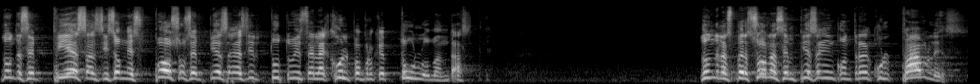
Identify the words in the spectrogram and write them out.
Donde se empiezan, si son esposos, se empiezan a decir, tú tuviste la culpa porque tú lo mandaste donde las personas empiezan a encontrar culpables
